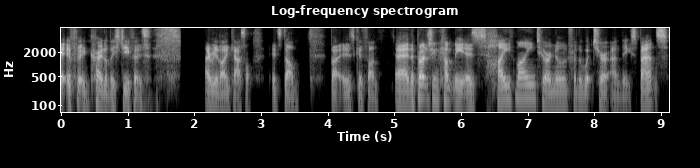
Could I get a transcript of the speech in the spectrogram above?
if incredibly stupid. I really like Castle. It's dumb, but it is good fun. Uh, the production company is Hive Mind, who are known for The Witcher and The Expanse.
